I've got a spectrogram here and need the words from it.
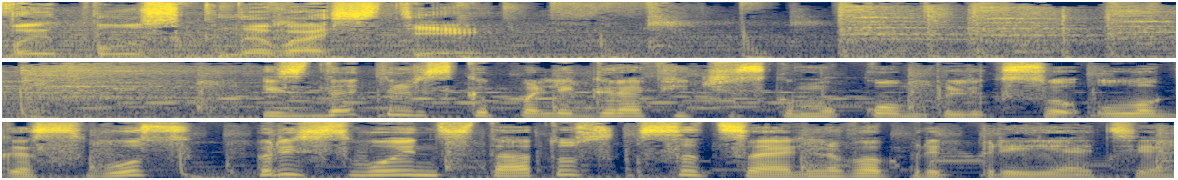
Выпуск новостей. Издательско-полиграфическому комплексу «Логосвоз» присвоен статус социального предприятия.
